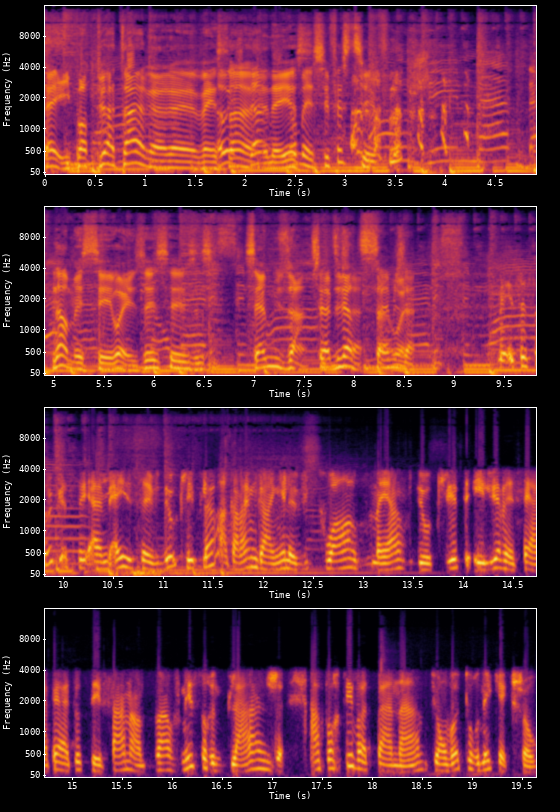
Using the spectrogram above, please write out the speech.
Hey, il porte plus à terre, euh, Ah oui, Vincent. Anaïs. non, mais c'est festif, là. Non, mais c'est ouais, c'est c'est- c'est- c'est amusant. C'est amusant, divertissant. c'est amusant. ouais. Mais c'est sûr que c'est hey, ce vidéoclip-là a quand même gagné la victoire du meilleur vidéoclip et lui avait fait appel à tous ses fans en disant venez sur une plage, apportez votre banane, puis on va tourner quelque chose.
